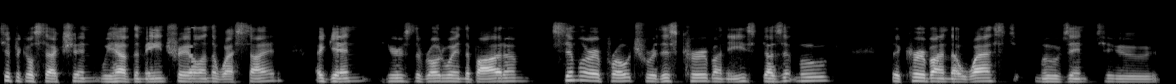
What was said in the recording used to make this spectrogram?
typical section, we have the main trail on the west side. Again, here's the roadway in the bottom. Similar approach where this curb on the east doesn't move. The curb on the west moves into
